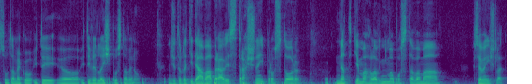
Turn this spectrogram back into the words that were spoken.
jsou tam jako i ty, uh, i ty vedlejší postavy. No. Že tohle ti dává právě strašný prostor nad těma hlavníma postavama přemýšlet.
